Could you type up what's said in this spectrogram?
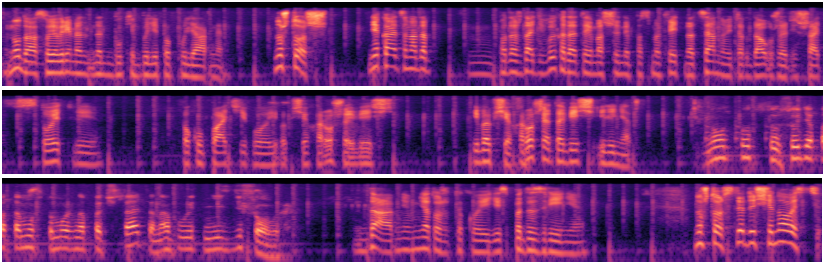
Ну да, в свое время нетбуки были популярны. Ну что ж, мне кажется, надо подождать выхода этой машины, посмотреть на цену и тогда уже решать, стоит ли покупать его и вообще хорошая вещь. И вообще, хорошая эта вещь или нет. Ну, тут, судя по тому, что можно почитать, она будет не из дешевых. Да, мне, у меня тоже такое есть подозрение. Ну что ж, следующая новость.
